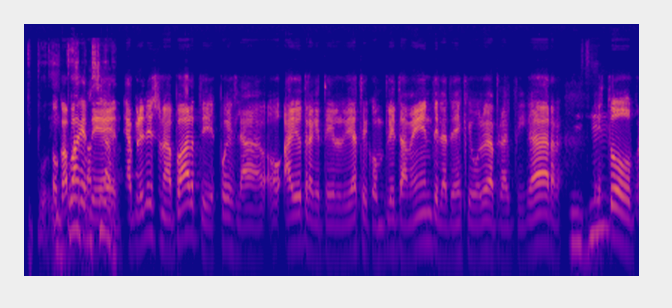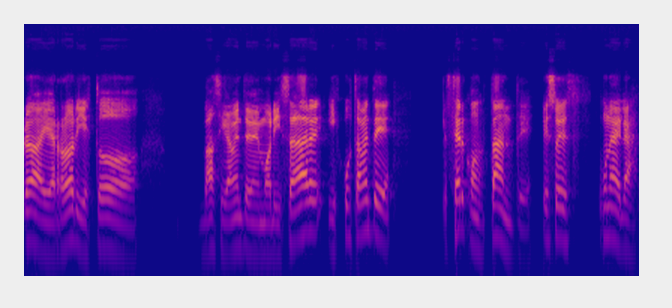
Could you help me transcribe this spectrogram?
Tipo, O y capaz que te, te aprendes una parte y después la, hay otra que te olvidaste completamente, la tenés que volver a practicar. Es todo prueba y error y es todo básicamente memorizar y justamente ser constante. Eso es una de las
